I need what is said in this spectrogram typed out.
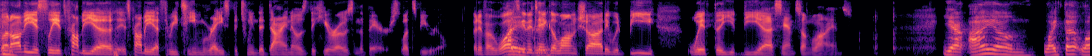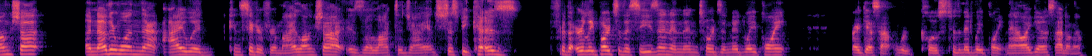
but obviously it's probably a it's probably a three team race between the dinos the heroes and the bears let's be real but if i was going to take a long shot it would be with the the uh, samsung lions Yeah, I um like that long shot. Another one that I would consider for my long shot is the Lotte Giants, just because for the early parts of the season and then towards the midway point, or I guess uh, we're close to the midway point now. I guess I don't know,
